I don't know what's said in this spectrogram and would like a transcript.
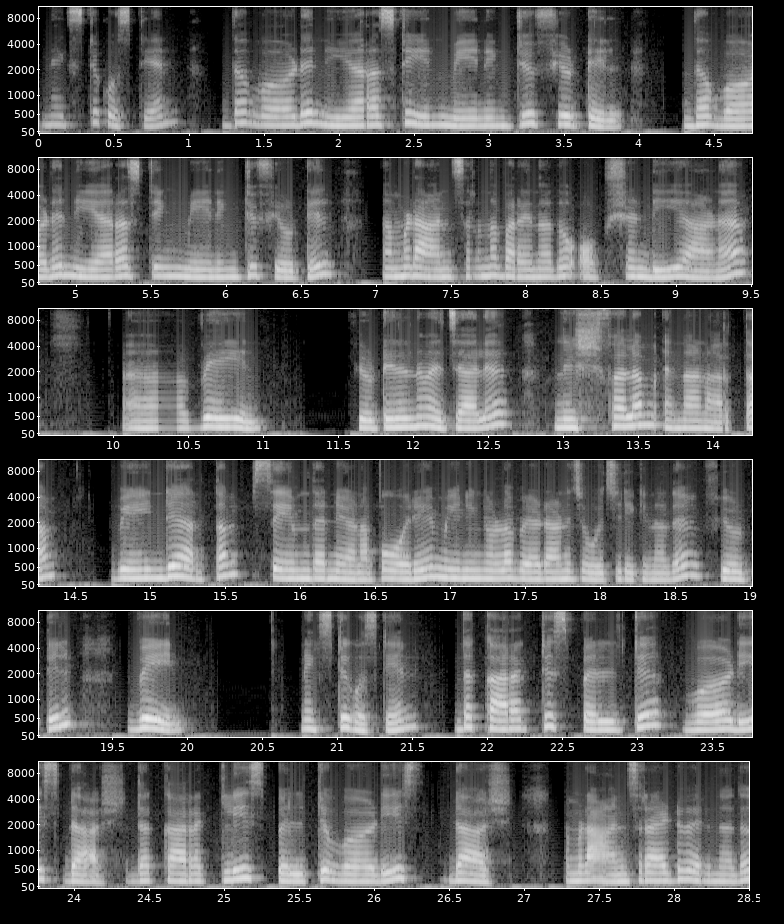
next question the word nearest in meaning to futile the word nearest in meaning to futile നമ്മുടെ ആൻസർ എന്ന് പറയുന്നത് ഓപ്ഷൻ ഡി ആണ്. വെയിൻ ഫ്യൂട്ടിൽ എന്ന് വെച്ചാൽ നിഷ്ഫലം എന്നാണ് അർത്ഥം. വെയിന്റെ അർത്ഥം സെയിം തന്നെയാണ്. അപ്പോൾ ഒരേ മീനിങ് ഉള്ള വേർഡാണ് ചോദിച്ചിരിക്കുന്നത്. Futile vain next question the correct spelt word is dash the correctly spelt word is dash നമ്മുടെ ആൻസർ ആയിട്ട് വരുന്നത്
